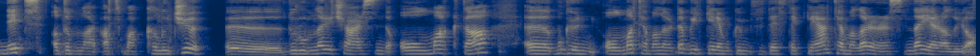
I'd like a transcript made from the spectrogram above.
net adımlar atmak, kalıcı e, durumlar içerisinde olmak da e, bugün olma temaları da bir gene bugün bizi destekleyen temalar arasında yer alıyor.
